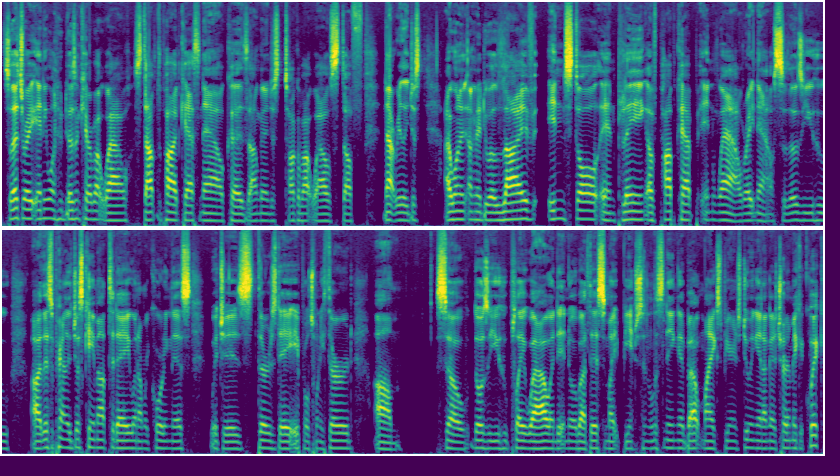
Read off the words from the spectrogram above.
So that's right. Anyone who doesn't care about WoW, stop the podcast now because I'm gonna just talk about WoW stuff. Not really. Just I want. I'm gonna do a live install and playing of PopCap in WoW right now. So those of you who uh, this apparently just came out today when I'm recording this, which is Thursday, April 23rd. Um, so those of you who play WoW and didn't know about this might be interested in listening about my experience doing it. I'm going to try to make it quick,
